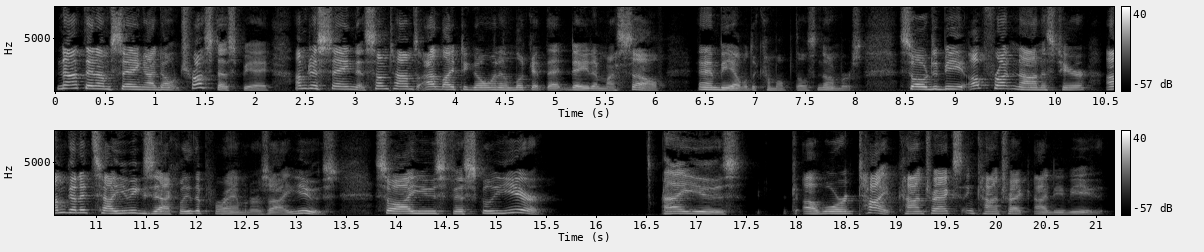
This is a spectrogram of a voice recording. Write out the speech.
Not that I'm saying I don't trust SBA. I'm just saying that sometimes I'd like to go in and look at that data myself and be able to come up with those numbers. So to be upfront and honest here, I'm going to tell you exactly the parameters I use. So I use fiscal year. I use uh, award type, contracts and contract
